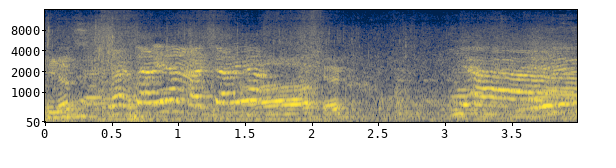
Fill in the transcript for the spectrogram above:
Peanuts? Kacang, kacang. Ah, okay. Ya.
